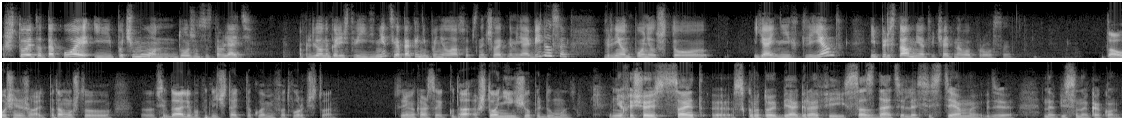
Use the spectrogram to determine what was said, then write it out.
что это такое и почему он должен составлять определенное количество единиц, я так и не поняла. Собственно, человек на меня обиделся, вернее, он понял, что я не их клиент, и перестал мне отвечать на вопросы. Да, очень жаль, потому что всегда любопытно читать такое мифотворчество. Все время кажется, куда, что они еще придумают. У них еще есть сайт э, с крутой биографией создателя системы, где написано, как он,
